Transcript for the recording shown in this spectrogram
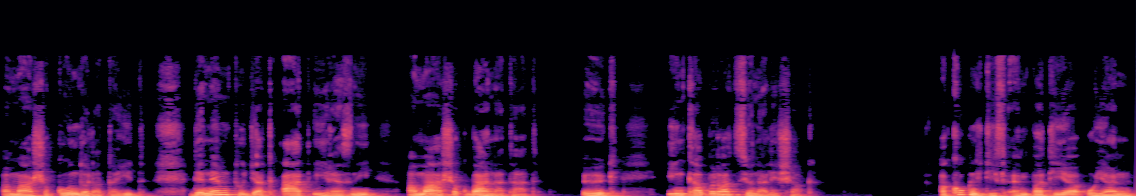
a mások gondolatait, de nem tudják átérezni a mások bánatát. Ők inkább racionálisak. A kognitív empatia olyan,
